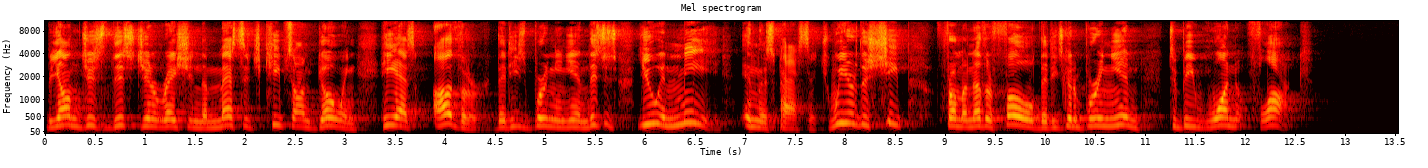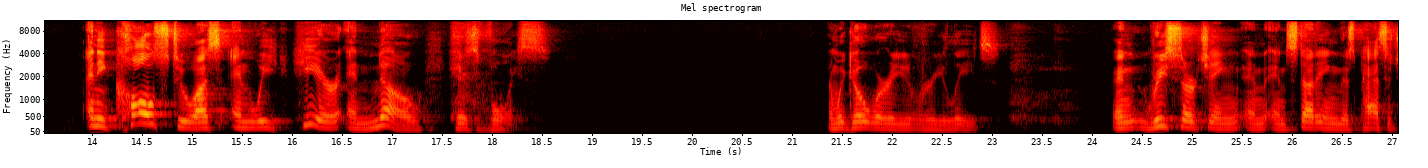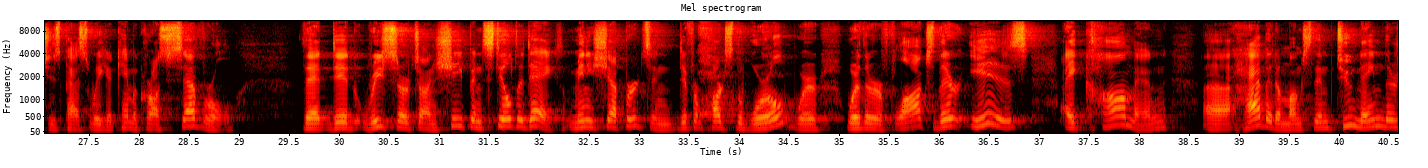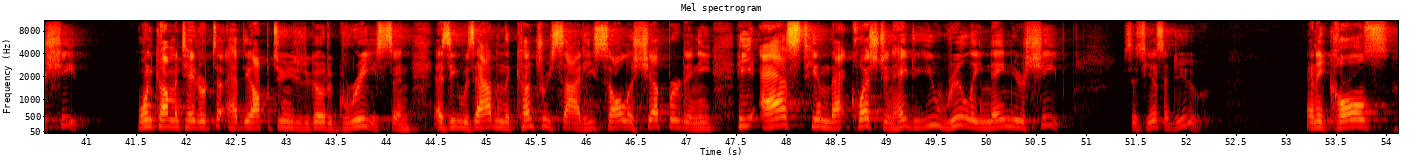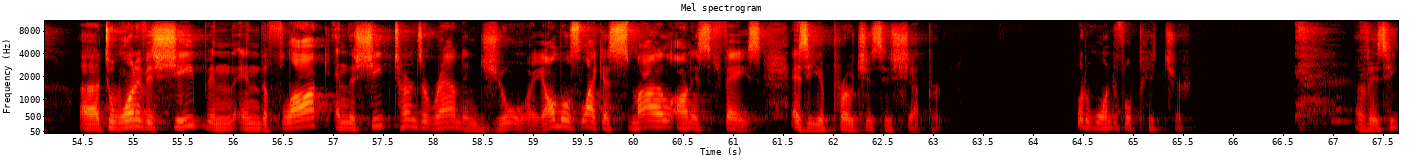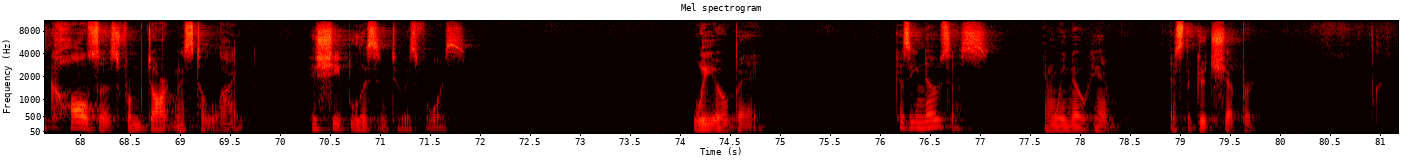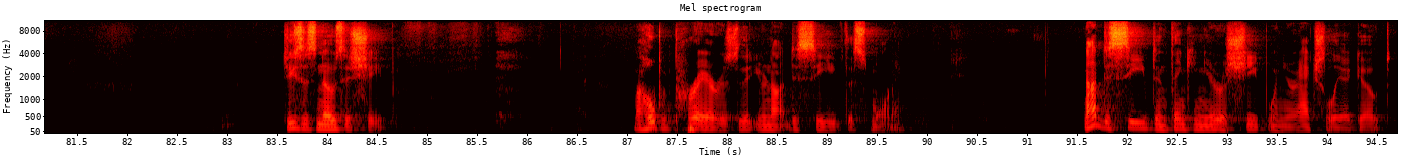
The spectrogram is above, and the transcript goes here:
Beyond just this generation, the message keeps on going. He has other that he's bringing in. This is you and me in this passage. We are the sheep from another fold that he's going to bring in to be one flock. And he calls to us, and we hear and know his voice. And we go wherever he leads. And researching and, and studying this passage this past week, I came across several that did research on sheep, and still today, many shepherds in different parts of the world where, where there are flocks, there is a common uh, habit amongst them to name their sheep. One commentator t- had the opportunity to go to Greece, and as he was out in the countryside, he saw a shepherd and he, he asked him that question Hey, do you really name your sheep? He says, Yes, I do. And he calls uh, to one of his sheep in, in the flock, and the sheep turns around in joy, almost like a smile on his face as he approaches his shepherd. What a wonderful picture of as he calls us from darkness to light. His sheep listen to his voice. We obey because he knows us and we know him as the good shepherd. Jesus knows his sheep. My hope and prayer is that you're not deceived this morning. Not deceived in thinking you're a sheep when you're actually a goat.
